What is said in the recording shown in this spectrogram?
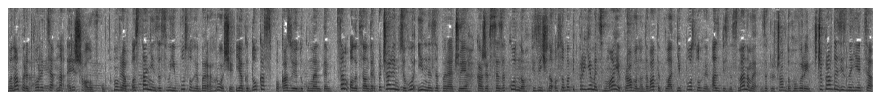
вона перетвориться на рішаловку. Мовляв, останній за свої послуги бере гроші. Як доказ показує документи. Сам Олександр Печалін цього і не заперечує. Каже, все законно. Фізична особа-підприємець має право надавати платні послуги, а з бізнесменами заключав договори. Щоправда, зізнається,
